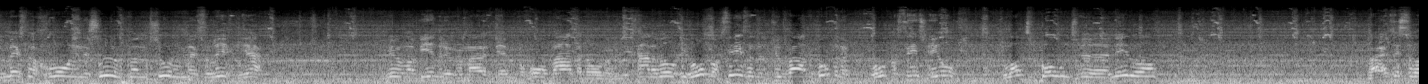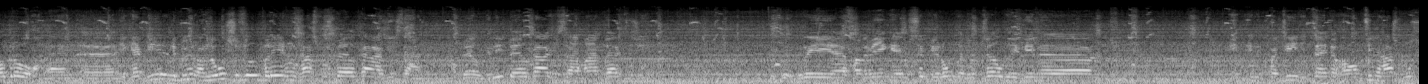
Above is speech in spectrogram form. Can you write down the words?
de mest nog gewoon in de zo liggen. Ja. Ik wil maar indrukken, maar die hebben gewoon water nodig. Dus ik, ga er wel, ik hoop nog steeds dat er natuurlijk water komt. Ik hoop nog steeds heel landbouwend uh, Nederland. Maar het is er wel droog. En uh, ik heb hier in de buurt nog nooit zoveel beregenshaspels bij elkaar zien staan. Niet bij elkaar staan, maar aan het werk te zien. Ik reed uh, van de week een stukje rond en toen telde ik in, in, in een kwartier die tijd nogal 10 haspels.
